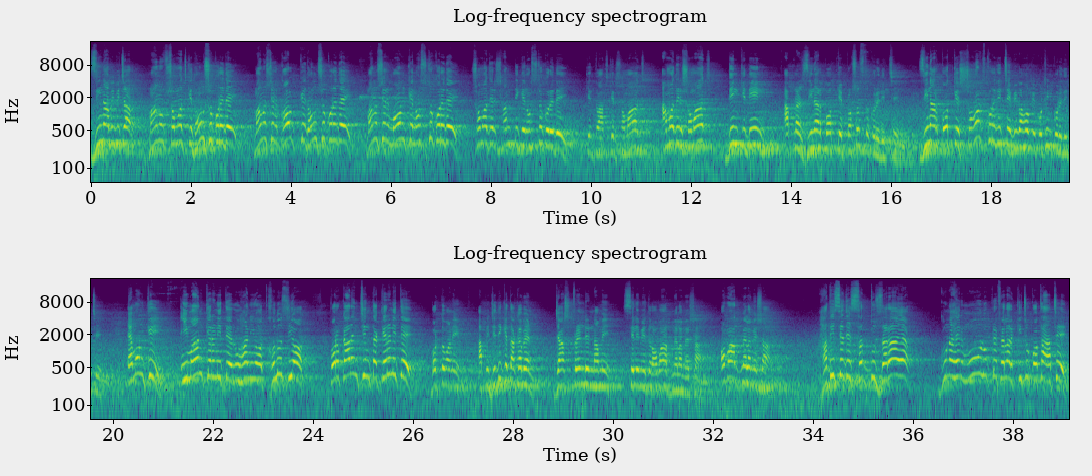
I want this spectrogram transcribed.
জিনা বেবিচার মানব সমাজকে ধ্বংস করে দেয়। মানুষের কল্পকে ধ্বংস করে দেয়, মানুষের মনকে নষ্ট করে দেয়, সমাজের শান্তিকে নষ্ট করে দেয়। কিন্তু আজকের সমাজ, আমাদের সমাজ দিনকে দিন আপনার জিনার পথকে প্রশস্ত করে দিচ্ছে, জিনার পথকে সহজ করে দিচ্ছে, বিবাহকে কঠিন করে দিচ্ছে। এমনকি ইমান কেড়ে নিতে, রুহানিয়ত, খলুসিয়ত, পরকালীন চিন্তা কেড়ে নিতে, বর্তমানে আপনি যেদিকে তাকাবেন জাস্ট ফ্রেন্ডের নামে ছেলে মেয়েদের অবাধ মেলামেশা। অবাধ মেলামেশা। হাদিসে যে সদ্দু জারায়া, গুনাহের মূল উপরে ফেলার কিছু কথা আছে,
